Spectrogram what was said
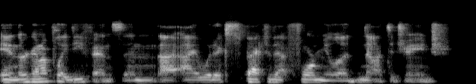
and they're going to play defense. And I, I, would expect that formula not to change.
